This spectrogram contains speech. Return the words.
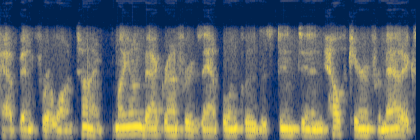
have been for a long time. My own background, for example, includes a stint in healthcare informatics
